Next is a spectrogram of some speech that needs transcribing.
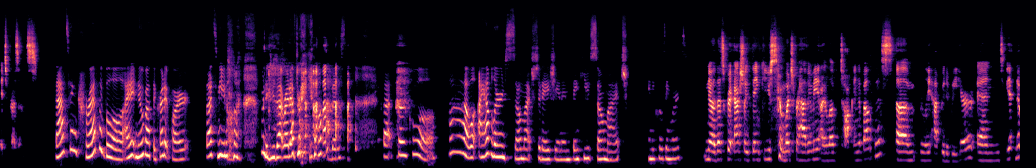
its presence. That's incredible. I didn't know about the credit part. That's neat. I'm going to do that right after I get off of this. That's so cool. Ah, well, I have learned so much today, Shannon. Thank you so much. Any closing words? No, that's great. Actually, thank you so much for having me. I love talking about this. Um, really happy to be here. And yeah, no,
